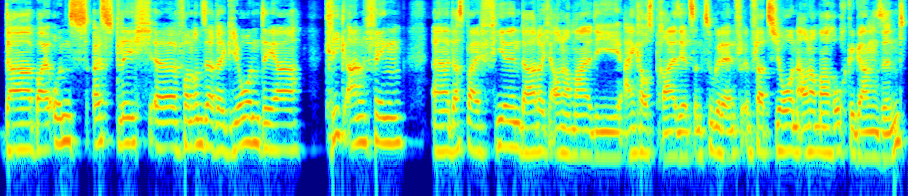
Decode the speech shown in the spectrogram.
da bei uns östlich äh, von unserer Region der Krieg anfing, äh, dass bei vielen dadurch auch nochmal die Einkaufspreise jetzt im Zuge der Inflation auch nochmal hochgegangen sind.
